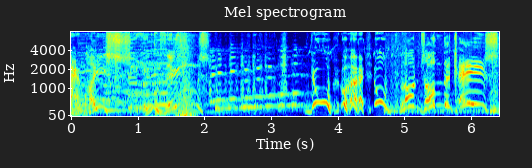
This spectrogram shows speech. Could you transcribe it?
Am I seeing things? Oh, oh, Plod's on the case!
